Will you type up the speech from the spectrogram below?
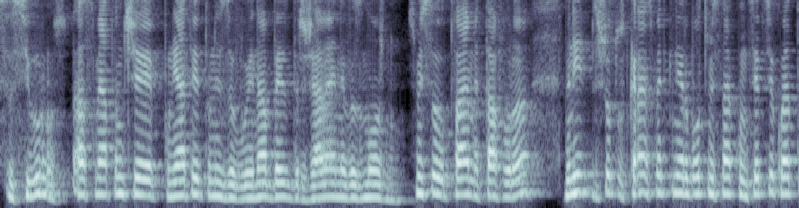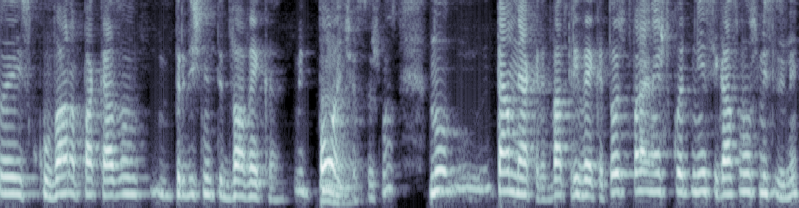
Със сигурност. Аз мятам, че понятието ни за война без държава е невъзможно. В смисъл, това е метафора, нали, защото в крайна сметка ние работим с една концепция, която е изкована, пак казвам, предишните два века. Повече всъщност, но там някъде, два-три века. Тоест това е нещо, което ние сега сме осмислили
